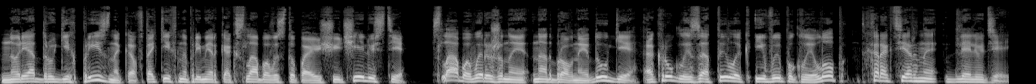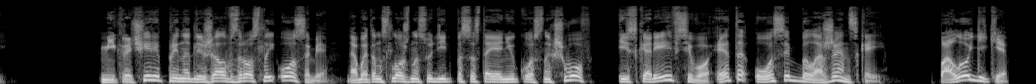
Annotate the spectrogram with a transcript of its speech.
но ряд других признаков, таких, например, как слабо выступающие челюсти, слабо выраженные надбровные дуги, округлый затылок и выпуклый лоб, характерны для людей. Микрочереп принадлежал взрослой особи, об этом сложно судить по состоянию костных швов, и, скорее всего, эта особь была женской. По логике,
